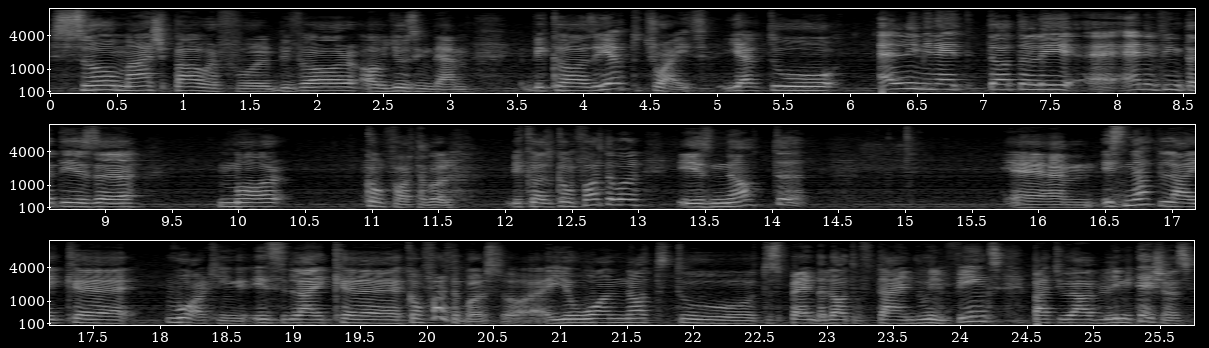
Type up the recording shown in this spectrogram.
so much powerful before of using them because you have to try it. You have to eliminate totally uh, anything that is uh, more comfortable because comfortable is not um, it's not like uh, working. It's like uh, comfortable. So uh, you want not to to spend a lot of time doing things but you have limitations.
